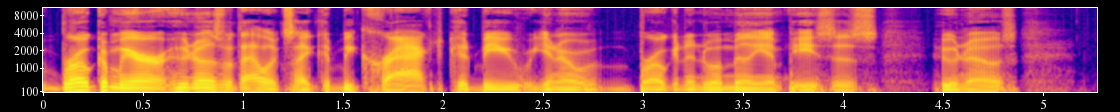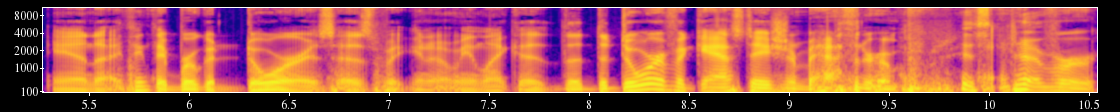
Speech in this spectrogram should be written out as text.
broke a mirror. Who knows what that looks like? Could be cracked. Could be you know broken into a million pieces. Who knows? And I think they broke a door. It says, but you know, I mean, like a, the the door of a gas station bathroom is never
